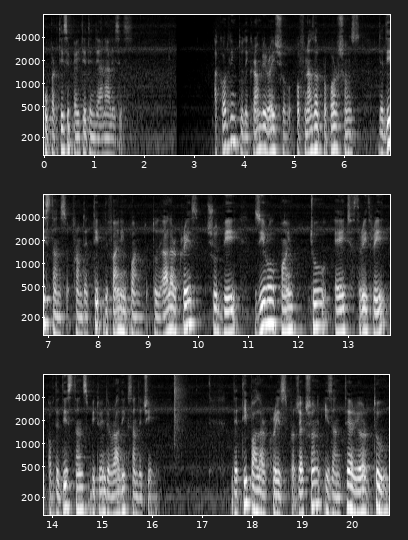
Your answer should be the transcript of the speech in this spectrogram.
who participated in the analysis. According to the Crumbley ratio of nasal proportions, the distance from the tip defining point to the alar crease should be 0.2833 of the distance between the radix and the chin. The tip alar crease projection is anterior to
